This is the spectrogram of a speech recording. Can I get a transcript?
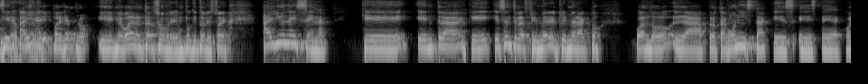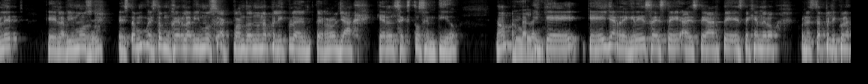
Sí, hay, por ejemplo, y me voy a adelantar sobre un poquito la historia. Hay una escena que entra, que, es entre las primer, el primer acto, cuando la protagonista, que es este, Colette, que la vimos, esta, esta, mujer la vimos actuando en una película de terror ya, que era el sexto sentido, ¿no? Y que, que, ella regresa a este, a este arte, este género con esta película.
